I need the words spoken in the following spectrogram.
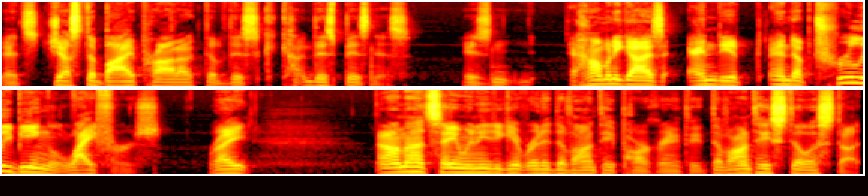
It's just a byproduct of this this business. Is how many guys end end up truly being lifers, right? And I'm not saying we need to get rid of DeVante Parker or anything. DeVante's still a stud.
